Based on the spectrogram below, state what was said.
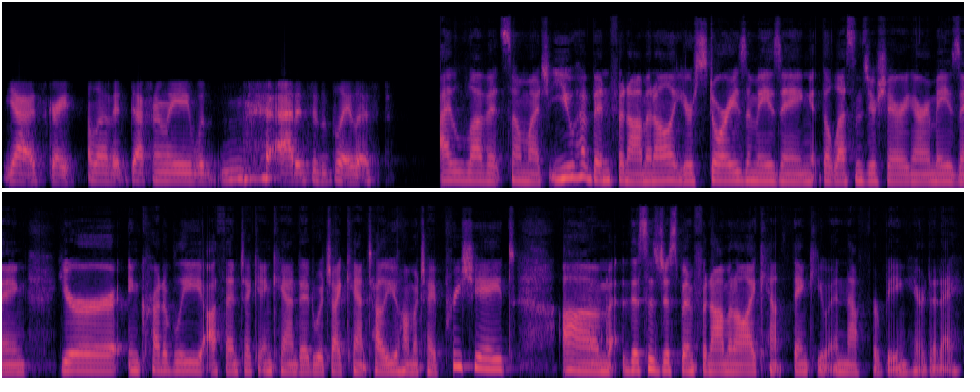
yeah, it's great. I love it. Definitely would add it to the playlist. I love it so much. You have been phenomenal. Your story is amazing. The lessons you're sharing are amazing. You're incredibly authentic and candid, which I can't tell you how much I appreciate. Um, this has just been phenomenal. I can't thank you enough for being here today.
